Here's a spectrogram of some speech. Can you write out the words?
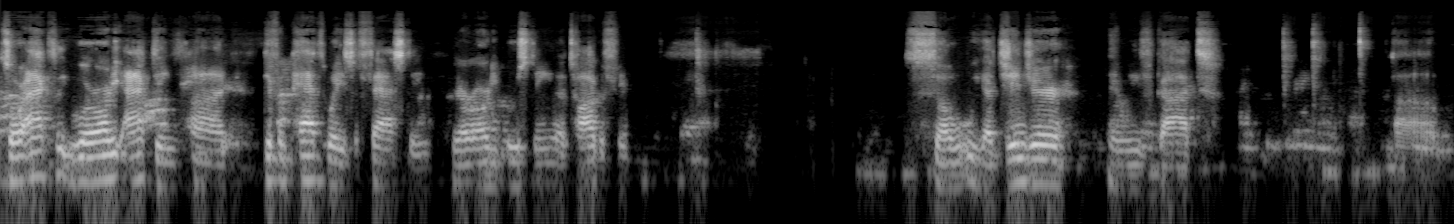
So we're actually we're already acting on different pathways of fasting. We're already boosting autophagy. So we got ginger, and we've got um,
